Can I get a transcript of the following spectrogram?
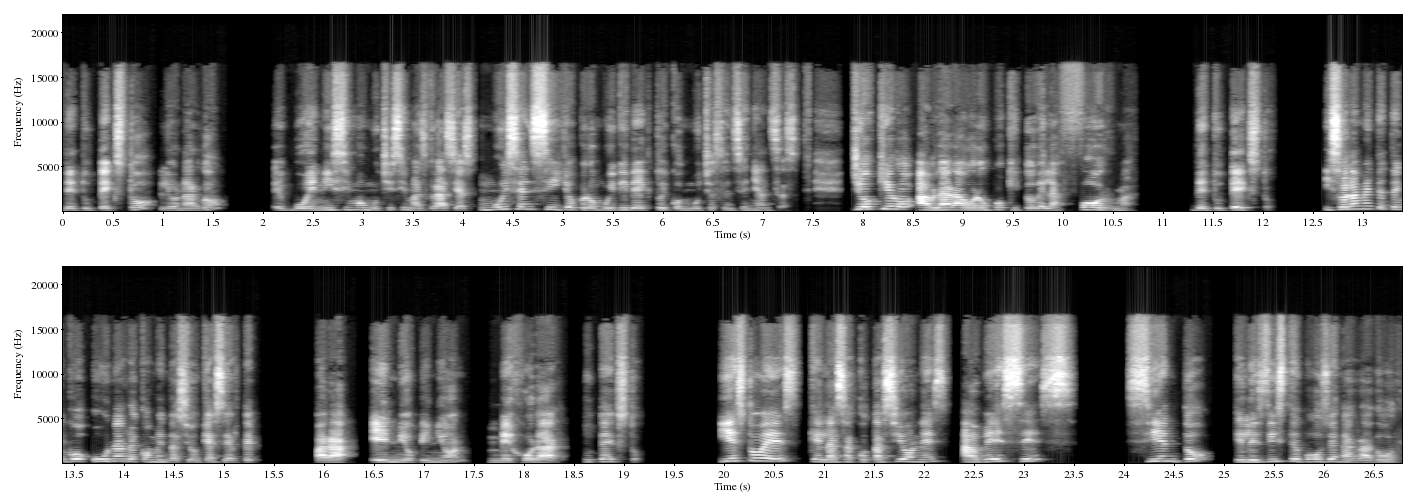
de tu texto, Leonardo. Eh, buenísimo, muchísimas gracias. Muy sencillo, pero muy directo y con muchas enseñanzas. Yo quiero hablar ahora un poquito de la forma de tu texto. Y solamente tengo una recomendación que hacerte para, en mi opinión, mejorar tu texto. Y esto es que las acotaciones a veces siento que les diste voz de narrador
